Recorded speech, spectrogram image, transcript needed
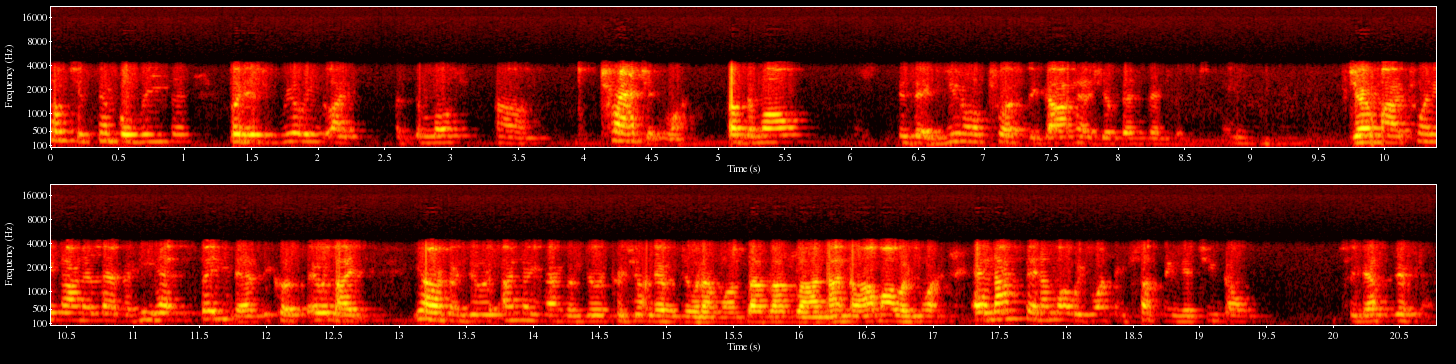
such a simple reason, but it's really like the most um, tragic one of them all is that you don't trust that God has your best interest. Jeremiah 29 11, he had to say that because they were like, You're not going to do it. I know you're not going to do it because you'll never do what I want, blah, blah, blah. And I know I'm always wanting, and not saying I'm always wanting something that you don't. See, that's different.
